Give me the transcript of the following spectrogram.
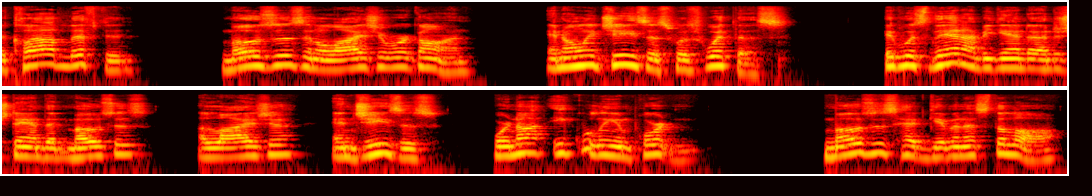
The cloud lifted, Moses and Elijah were gone, and only Jesus was with us. It was then I began to understand that Moses, Elijah, and Jesus were not equally important. Moses had given us the law,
